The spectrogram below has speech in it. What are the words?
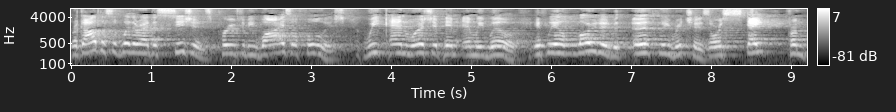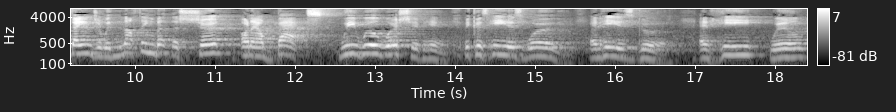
Regardless of whether our decisions prove to be wise or foolish, we can worship Him and we will. If we are loaded with earthly riches or escape from danger with nothing but the shirt on our backs, we will worship Him because He is worthy and He is good and He will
